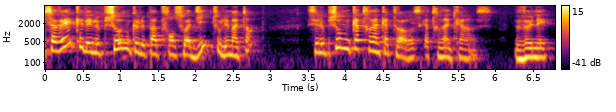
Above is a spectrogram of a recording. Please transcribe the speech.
savez quel est le psaume que le pape François dit tous les matins? C'est le psaume 94-95. Venez,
